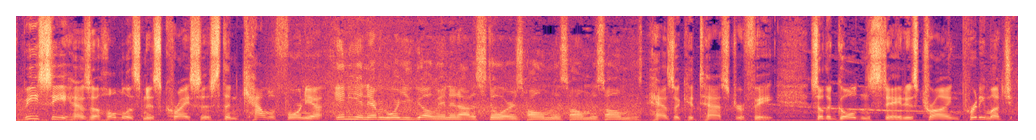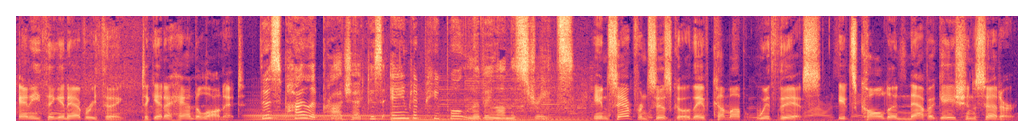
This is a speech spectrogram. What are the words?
BC has a homelessness crisis, then California, any and everywhere you go, in and out of stores, homeless, homeless, homeless, has a catastrophe. So the Golden State is trying pretty much anything and everything to get a handle on it. This pilot project is aimed at people living on the streets. In San Francisco, they've come up with this. It's called a navigation center,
